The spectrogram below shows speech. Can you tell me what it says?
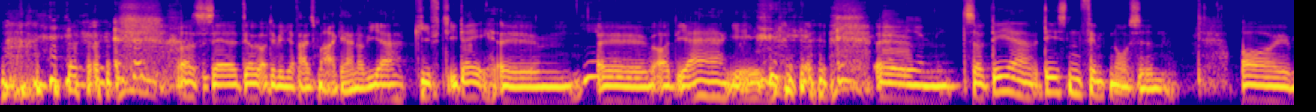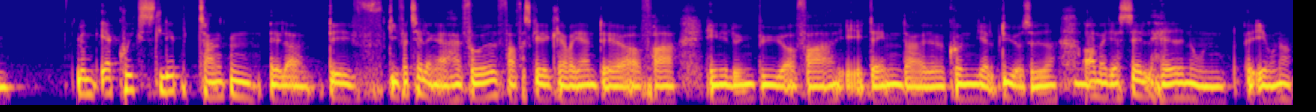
og så sagde jeg, og det vil jeg faktisk meget gerne. Og vi er gift i dag. Øhm, yeah. øh, og ja, yeah. øhm, så det er, det er sådan 15 år siden. Og øhm, men jeg kunne ikke slippe tanken, eller det, de fortællinger, jeg har fået fra forskellige klaverianter, og fra hende i Lyngby, og fra damen, der kun hjalp dyr osv., mm. om at jeg selv havde nogle øh, evner.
